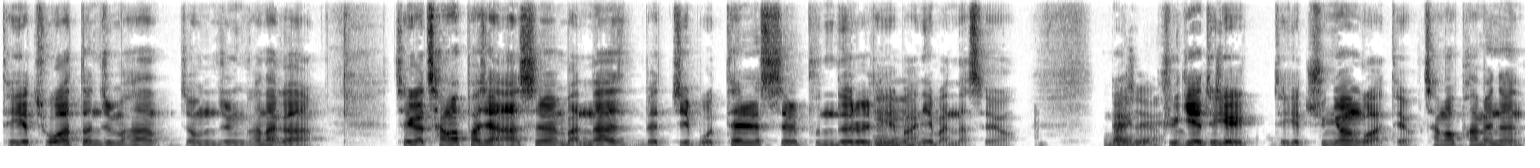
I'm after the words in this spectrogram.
되게 좋았던 점중 하나가 제가 창업하지 않았으면 만나 뵙지 못했을 분들을 되게 음. 많이 만났어요. 맞아요. 그게 거 되게 되게 중요한 것 같아요. 창업하면은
